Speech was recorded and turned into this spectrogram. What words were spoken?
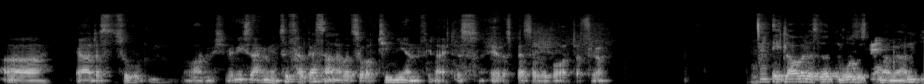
äh, ja, das zu, ich will nicht sagen, zu verbessern, aber zu optimieren, vielleicht ist eher das bessere Wort dafür. Ich glaube, das wird ein großes Thema werden.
